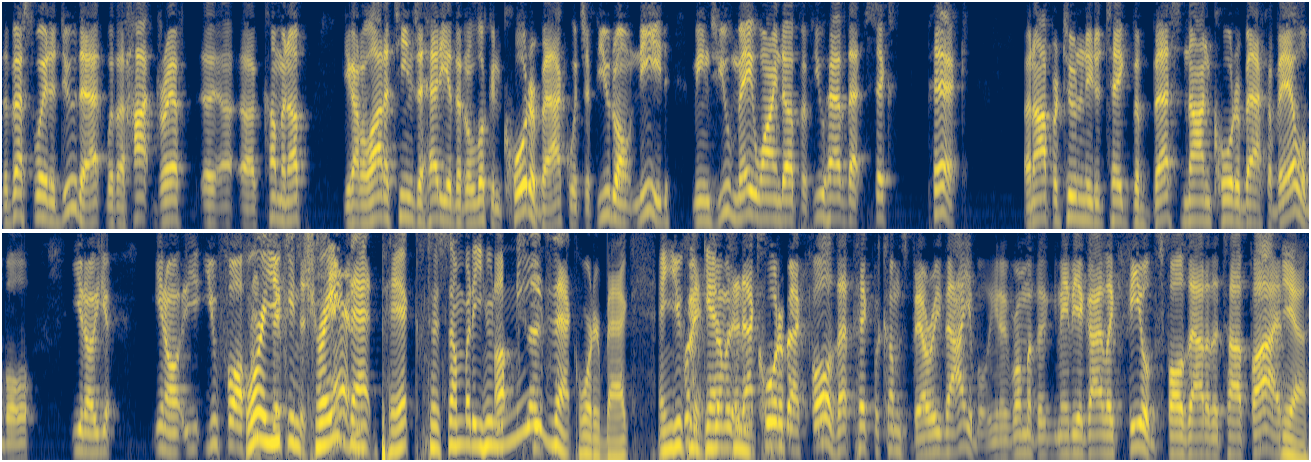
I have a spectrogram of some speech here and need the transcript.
the best way to do that with a hot draft uh, uh, coming up, you got a lot of teams ahead of you that are looking quarterback, which if you don't need means you may wind up if you have that sixth pick, an opportunity to take the best non-quarterback available. You know, you you know you, you fall or you can to trade 10. that pick to somebody who uh, Up to- needs that quarterback, and you can Right, get somebody, some- that quarterback falls, that pick becomes very valuable. You know, run with the, maybe a guy like Fields falls out of the top five, Yeah.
